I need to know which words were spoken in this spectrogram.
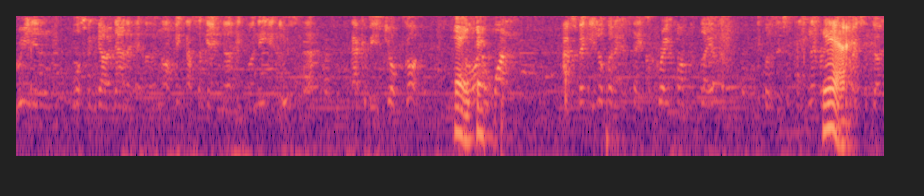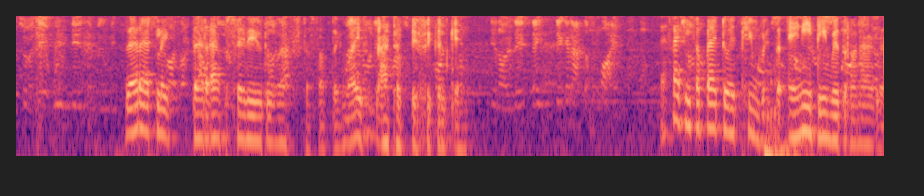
Reading what's been going down at Everton. I think that's a game that I think Benitez loses that. That could be his job gone. Yeah, so exactly. one aspect, you look at it and say it's a great time to play Yeah. they're at like, they're absolute worst or something. Why is that a difficult game? Especially compared to a team with any team with Ronaldo.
